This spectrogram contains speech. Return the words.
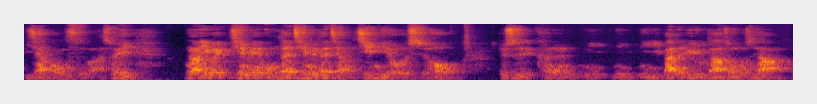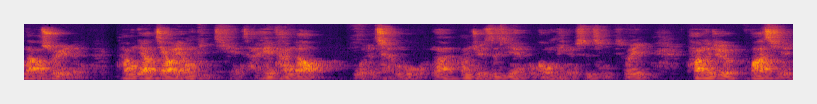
一家公司嘛，所以那因为前面我们在前面在讲金流的时候，就是可能你你你一般的阅读大众都是纳纳税人，他们要交两笔钱才可以看到我的成果，那他们觉得这是件很不公平的事情，所以他们就发起了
